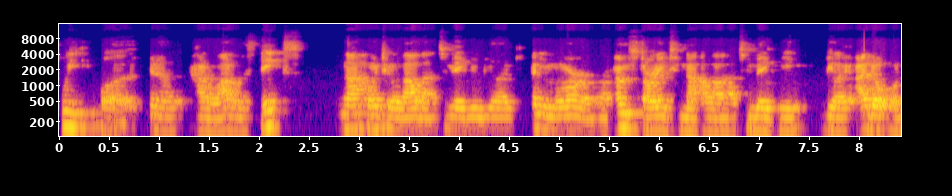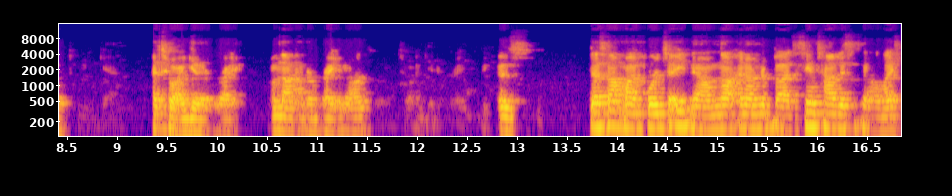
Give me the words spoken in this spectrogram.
tweet was, you know, had a lot of mistakes. I'm not going to allow that to make me be like anymore, or I'm starting to not allow that to make me be like, I don't want to tweet again until I get it right. I'm not going to write an article until I get it right because that's not my forte. Now I'm not, and I'm, but at the same time, this is a life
